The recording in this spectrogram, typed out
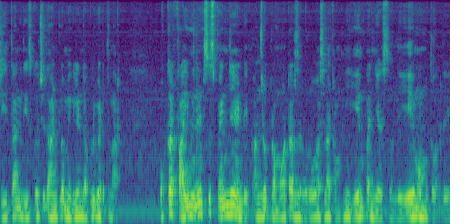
జీతాన్ని తీసుకొచ్చి దాంట్లో మిగిలిన డబ్బులు పెడుతున్నారు. ఒక్క ఫైవ్ మినిట్స్ స్పెండ్ చేయండి. అందులో ప్రమోటర్స్ ఎవరు? అసలు ఆ కంపెనీ ఏం పని చేస్తుంది? ఏం అమ్ముతోంది?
